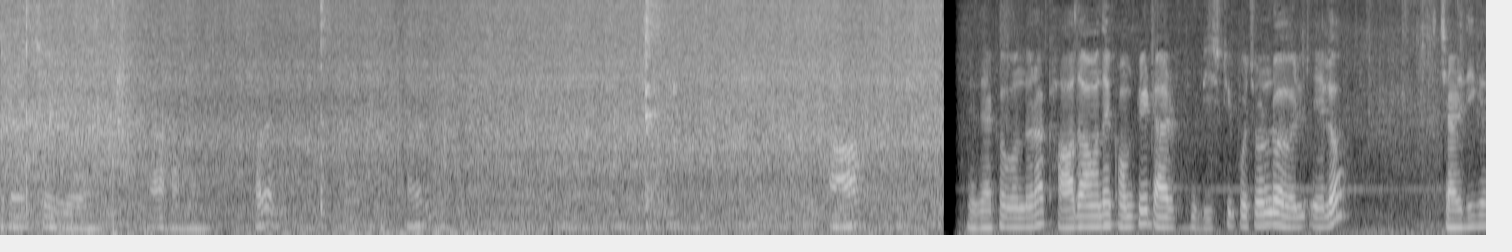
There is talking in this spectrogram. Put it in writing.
এটা হচ্ছে ইয়ে হ্যাঁ হ্যাঁ হ্যাঁ হবে হবে? দেখো বন্ধুরা খাওয়া দাওয়া আমাদের কমপ্লিট আর বৃষ্টি প্রচণ্ড এলো চারিদিকে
